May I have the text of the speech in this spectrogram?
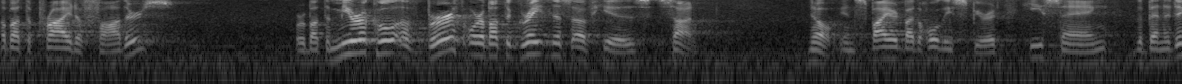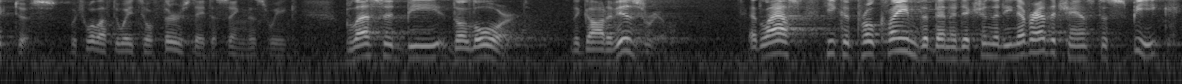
about the pride of fathers, or about the miracle of birth, or about the greatness of his son. No, inspired by the Holy Spirit, he sang the Benedictus, which we'll have to wait till Thursday to sing this week. Blessed be the Lord, the God of Israel. At last, he could proclaim the benediction that he never had the chance to speak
